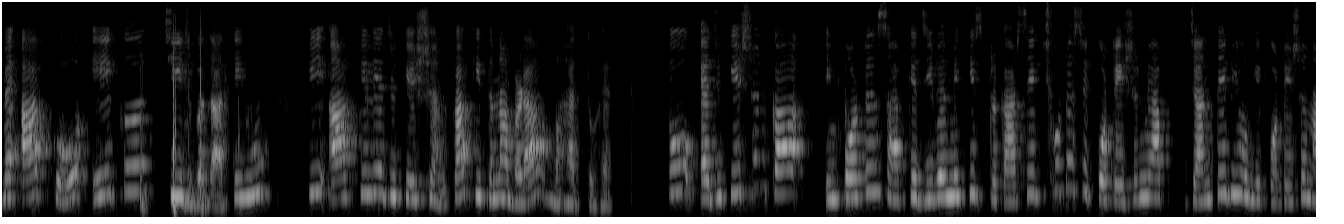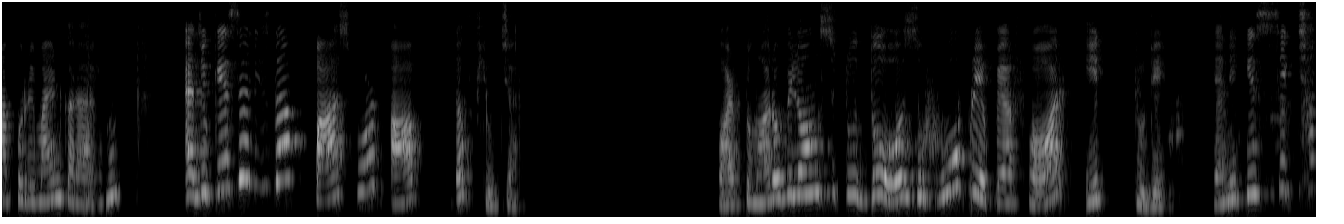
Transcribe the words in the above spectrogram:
मैं आपको एक चीज़ बताती हूँ कि आपके लिए एजुकेशन का कितना बड़ा महत्व है। तो एजुकेशन का इम्पोर्टेंस आपके जीवन में किस प्रकार से, एक छोटे से कोटेशन में आप जानते भी होंगे कोटेशन आपको रिमाइंड करा रही हूँ। Education is the passport of the future for tomorrow belongs to those who prepare for it today यानी कि शिक्षा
